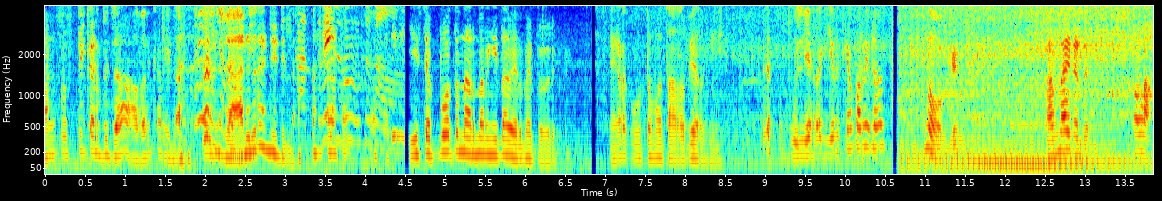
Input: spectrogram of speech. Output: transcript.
വൺ ഫിഫ്റ്റിക്ക് അടുപ്പിച്ചാ? അതെനിക്കറിയില്ല. ഞാനിത് കണ്ടിട്ടില്ല. ഈ സ്റ്റെപ്പ് മൊത്തം നടന്നിറങ്ങിയിട്ടാ വരുന്നത് ഇപ്പൊ ഇവർ. ഞങ്ങളുടെ കൂട്ടുമ്പോ തറബി ഇറങ്ങി. പുലി ഇറങ്ങി എന്നൊക്കെ പറയുന്നത് നോക്ക്. നന്നായിട്ടുണ്ട്. കൊള്ളാം.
